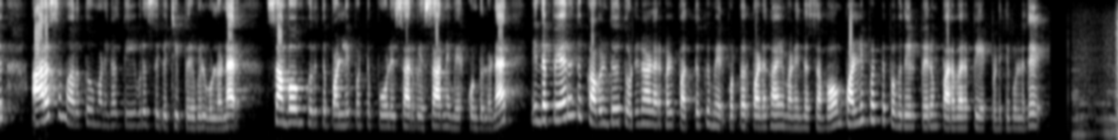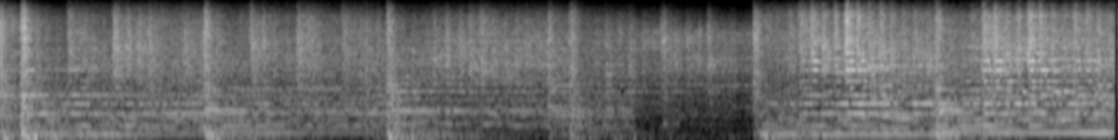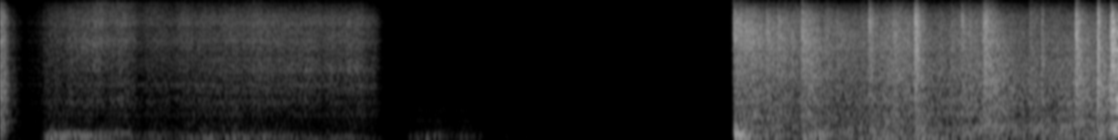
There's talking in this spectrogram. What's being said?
அரசு மருத்துவமனைகள் தீவிர சிகிச்சை பிரிவில் உள்ளனர். சம்பவம் குறித்து பள்ளிப்பட்டு போலீசார் விசாரணை மேற்கொண்டுள்ளனர். இந்த பேருந்து கவிழ்ந்து தொழிலாளர்கள் பத்துக்கும் மேற்பட்டோர் படுகாயமடைந்த சம்பவம் பள்ளிப்பட்டு பகுதியில் பெரும் பரபரப்பை ஏற்படுத்தியுள்ளது.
